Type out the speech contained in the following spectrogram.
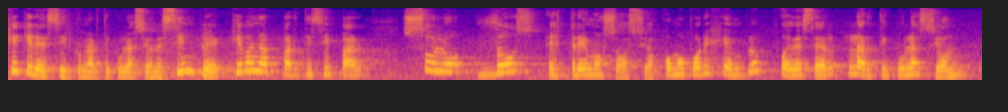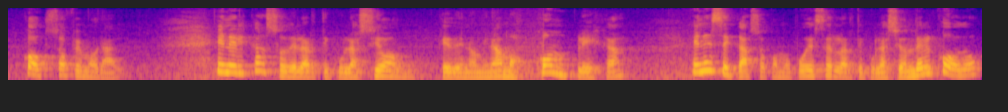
¿Qué quiere decir que una articulación es simple? Que van a participar solo dos extremos óseos, como por ejemplo puede ser la articulación coxofemoral. En el caso de la articulación que denominamos compleja, en ese caso, como puede ser la articulación del codo,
